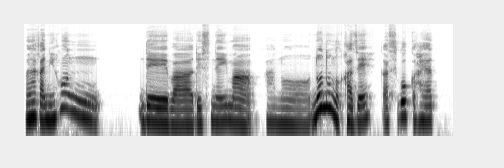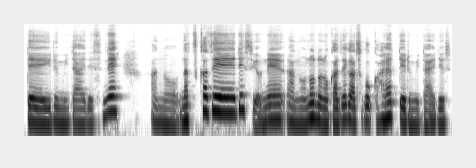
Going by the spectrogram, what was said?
まあ、なんか日本ではですね、今、あの、喉の風邪がすごく流行っているみたいですね。あの、夏風邪ですよね。あの、喉の風邪がすごく流行っているみたいです。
